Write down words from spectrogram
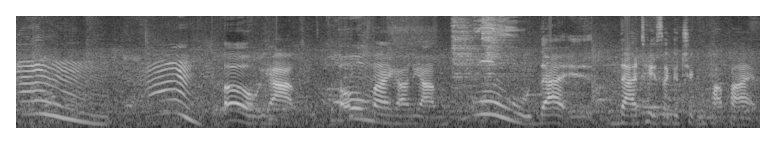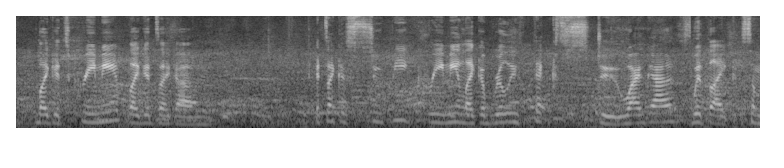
Mmm. Oh yeah. Oh my god, yeah. Ooh, that is that tastes like a chicken pot pie. Like it's creamy, like it's like a it's like a soupy, creamy, like a really thick stew, I guess, with like some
